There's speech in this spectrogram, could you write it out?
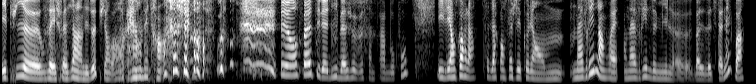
Et puis vous allez choisir l'un des deux, puis on va quand même en mettre un. Je m'en fous. Et en fait, il a dit bah, Je veux, ça me parle beaucoup. Et il est encore là. C'est-à-dire qu'en fait, je l'ai collé en, en avril, hein, ouais, en avril 2000, euh, bah, de cette année, quoi.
